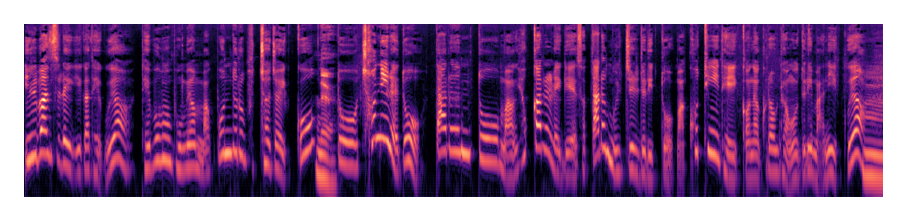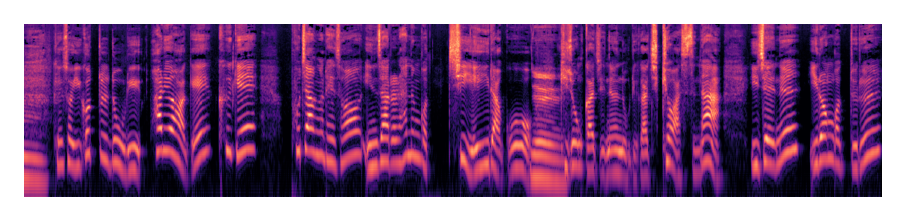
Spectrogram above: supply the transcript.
일반 쓰레기가 되고요. 대부분 보면 막 본드로 붙여져 있고 네. 또 천일에도 다른 또 막 효과를 내기 위해서 다른 물질들이 또 막 코팅이 돼 있거나 그런 경우들이 많이 있고요. 음, 그래서 이것들도 우리 화려하게 크게 포장을 해서 인사를 하는 것이 예의라고 예. 기존까지는 우리가 지켜왔으나 이제는 이런 것들을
